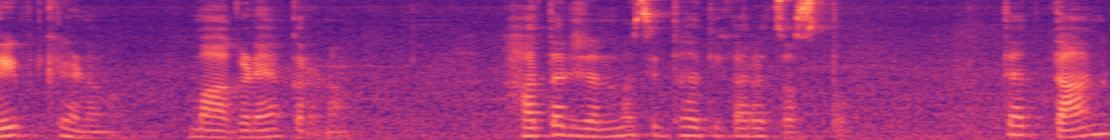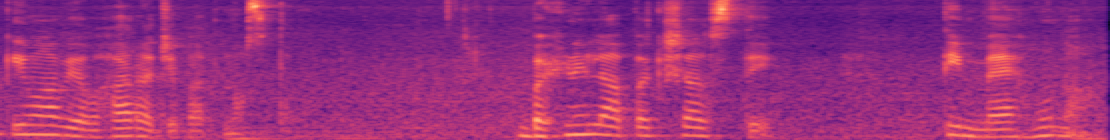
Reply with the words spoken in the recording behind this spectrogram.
गिफ्ट घेणं मागण्या करणं हा तर जन्मसिद्ध अधिकारच असतो. त्यात दान किंवा व्यवहार अजिबात नसतो. बहिणीला अपेक्षा असते ती मैं हूं ना?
